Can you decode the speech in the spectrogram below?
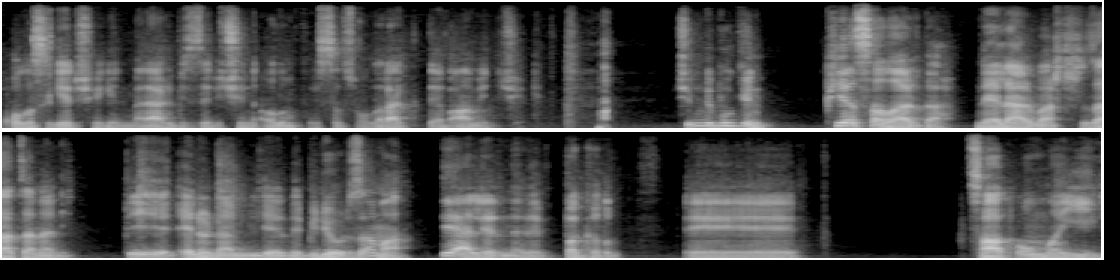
olası geri çekilmeler bizler için alım fırsatı olarak devam edecek. Şimdi bugün piyasalarda neler var? Zaten hani e, en önemlilerini biliyoruz ama diğerlerine de bakalım. E, Saat 10 Mayı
